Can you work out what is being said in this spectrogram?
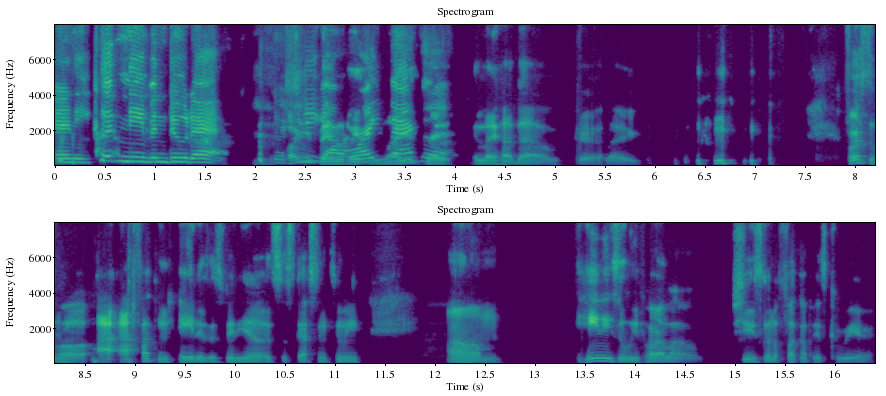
And he couldn't even do that. So she got lay- right back say up. lay her down, girl. Like, first of all, I, I fucking hated this video. It's disgusting to me. Um, he needs to leave her alone. She's gonna fuck up his career.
